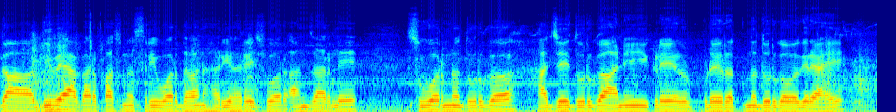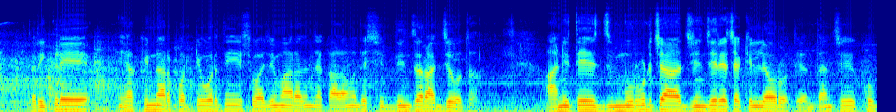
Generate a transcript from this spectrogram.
दा दिवे आगारपासनं श्रीवर्धन हरिहरेश्वर अंजारले सुवर्णदुर्ग हा जयदुर्ग आणि इकडे पुढे रत्नदुर्ग वगैरे आहे. तर इकडे ह्या किनारपट्टीवरती शिवाजी महाराजांच्या काळामध्ये सिद्धींचं राज्य होतं. आणि ते मुरुडच्या जिंजिऱ्याच्या किल्ल्यावर होते. आणि त्यांची खूप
